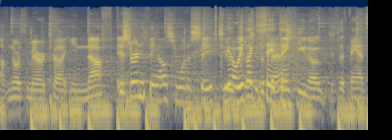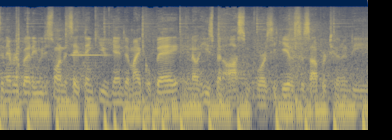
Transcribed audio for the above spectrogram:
of North America enough. Is there anything else you want to say to Yeah, we'd like to, say fans? thank you, you know, to the fans and everybody. We just want to say thank you again to Michael Bay. You know, he's been awesome for us. He gave us this opportunity,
